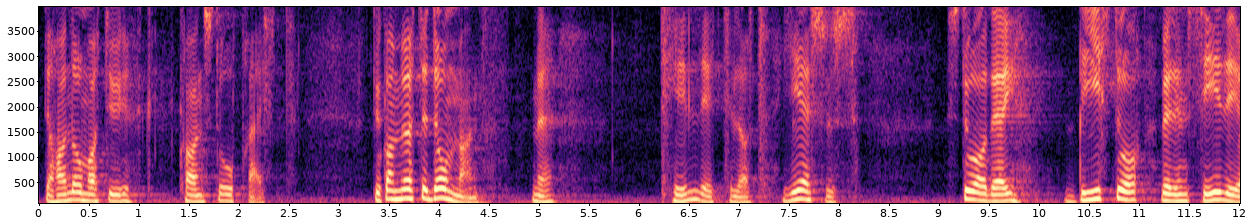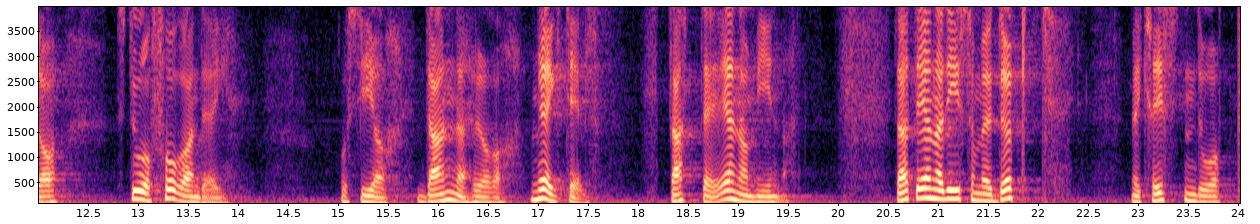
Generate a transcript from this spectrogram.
Det handler om at du kan stå oppreist. Du kan møte dommen med tillit til at Jesus står deg, bistår ved din side, ja, står foran deg og sier 'Denne hører meg til'. Dette er en av mine. Dette er en av de som er døpt med kristendåp,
